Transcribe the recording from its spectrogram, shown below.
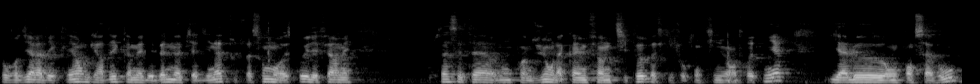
Pour dire à des clients, regardez comme elle est belle ma piadina, de toute façon, mon resto, il est fermé. Ça, c'était mon point de vue. On l'a quand même fait un petit peu parce qu'il faut continuer à entretenir. Il y a le, on pense à vous,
